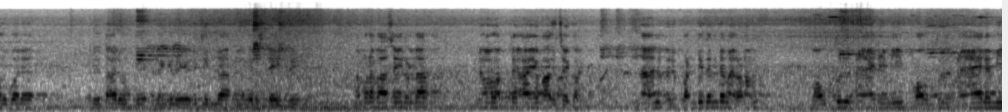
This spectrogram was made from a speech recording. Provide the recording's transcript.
അതുപോലെ ഒരു താലൂക്ക് അല്ലെങ്കിൽ ഒരു ജില്ല അല്ലെങ്കിൽ ഒരു സ്റ്റേറ്റ് നമ്മുടെ ഭാഷയിലുള്ള ലോകത്തെ ബാധിച്ചേക്കാം. എന്നാൽ ഒരു പണ്ഡിതന്റെ മരണം മൗത്തുൽ ആലിമി മൗത്തുൽ ആലമി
